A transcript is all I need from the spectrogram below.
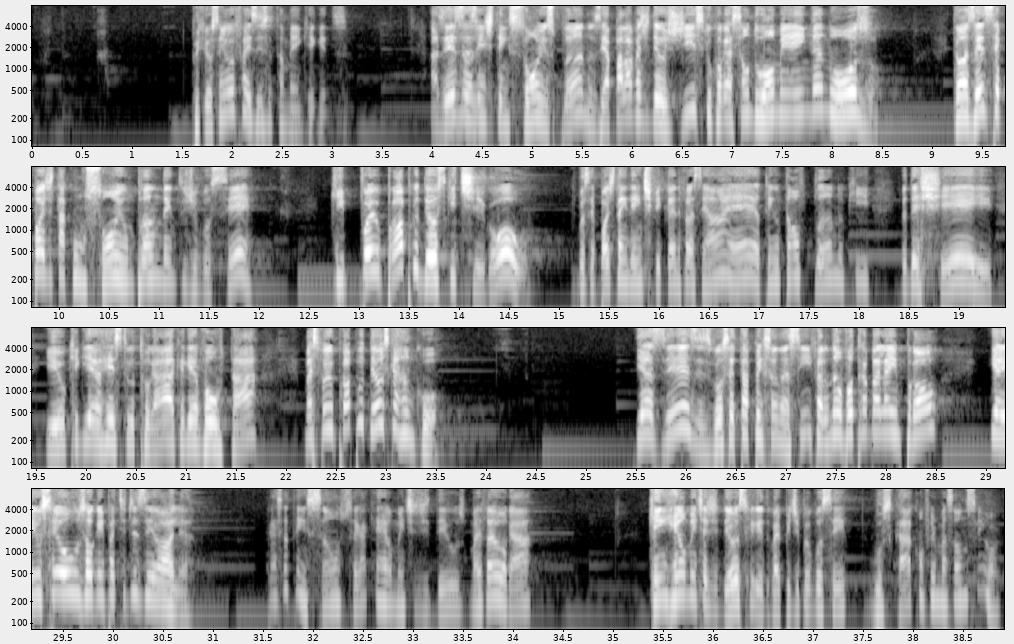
Porque o Senhor faz isso também, queridos. Às vezes a gente tem sonhos, planos, e a palavra de Deus diz que o coração do homem é enganoso. Então, às vezes, você pode estar com um sonho, um plano dentro de você, que foi o próprio Deus que tirou, que você pode estar identificando e falar assim: ah, é, eu tenho tal plano que eu deixei, e eu queria reestruturar, queria voltar, mas foi o próprio Deus que arrancou. E às vezes você está pensando assim fala: não, vou trabalhar em prol, e aí o Senhor usa alguém para te dizer: olha, presta atenção, será que é realmente de Deus? Mas vai orar. Quem realmente é de Deus, querido, vai pedir para você buscar a confirmação do Senhor.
